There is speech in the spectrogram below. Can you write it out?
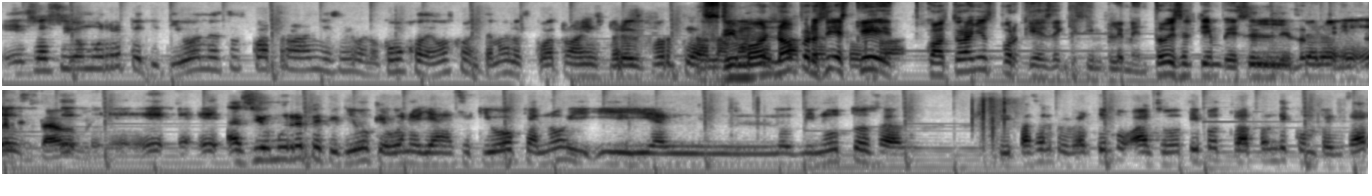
eso, ha sido muy repetitivo en estos cuatro años. ¿eh? Bueno, ¿cómo jodemos con el tema de los cuatro años? Pero es porque hablamos no, pero sí, es que cuatro años porque desde que se implementó es el tiempo, es el, pero eh, eh, ha sido muy repetitivo que, bueno, ya se equivoca, ¿no? Y, y a los minutos, al si pasa el primer tiempo, al segundo tiempo tratan de compensar.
